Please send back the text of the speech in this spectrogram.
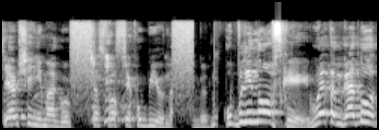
Я вообще не могу. Сейчас вас всех убью. На. У Блиновской в этом году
